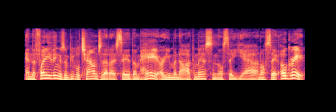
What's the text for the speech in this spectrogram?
And the funny thing is, when people challenge that, I say to them, Hey, are you monogamous? And they'll say, Yeah. And I'll say, Oh, great.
